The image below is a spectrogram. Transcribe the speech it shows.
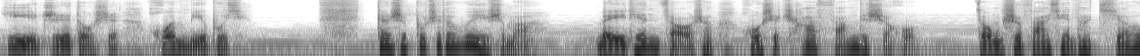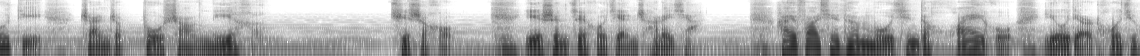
一直都是昏迷不醒。但是不知道为什么，每天早上护士查房的时候，总是发现她脚底沾着不少泥痕。去世后，医生最后检查了一下。还发现他母亲的踝骨有点脱臼，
